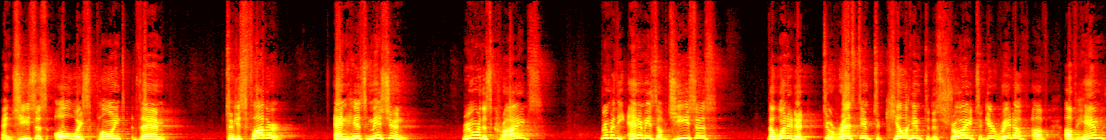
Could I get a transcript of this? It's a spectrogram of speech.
And Jesus always point them to his Father and his mission. Remember the scribes? Remember the enemies of Jesus that wanted to, to arrest him, to kill him, to destroy, to get rid of, of, of him?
